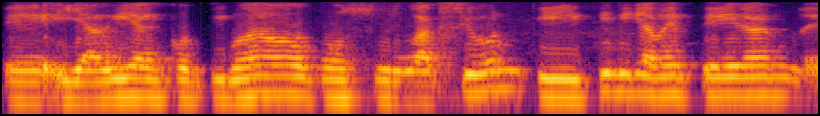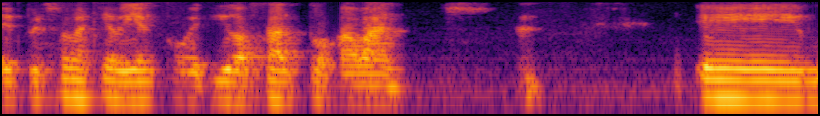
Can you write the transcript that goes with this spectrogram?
eh, y habían continuado con su acción y típicamente eran eh, personas que habían cometido asaltos a bancos. Eh,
